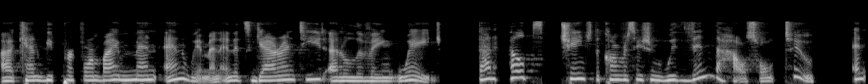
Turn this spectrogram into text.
uh, can be performed by men and women, and it's guaranteed at a living wage. That helps change the conversation within the household too. And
